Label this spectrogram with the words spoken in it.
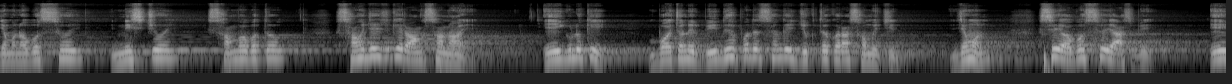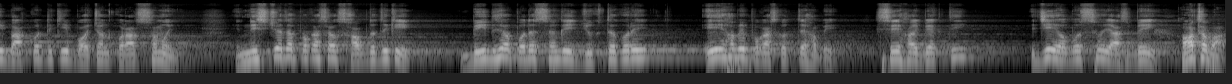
যেমন অবশ্যই, নিশ্চয়, সম্ভবত, সংযোজকের অংশ নয়, এইগুলোকে বচনের বিধেয় পদের সঙ্গে যুক্ত করা সমীচীন। যেমন সে অবশ্যই আসবে। এই বাক্যটিকে বচন করার সময়? নিশ্চয়তা প্রকাশক শব্দটিকে বিধেয় পদের সঙ্গে যুক্ত করে এইভাবে প্রকাশ করতে হবে। সে হয় ব্যক্তি যে অবশ্যই আসবে। অথবা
